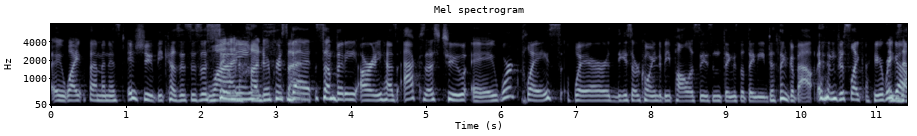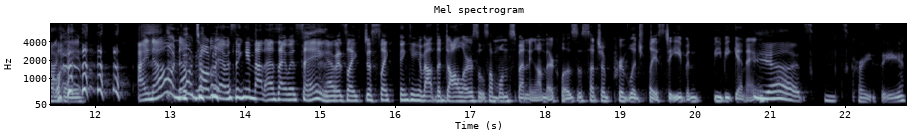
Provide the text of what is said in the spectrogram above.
a white feminist issue because this is assuming 100%. that somebody already has access to a workplace where these are going to be policies and things that they need to think about. And I'm just like, here we exactly. go. I know. No, totally. I was thinking that as I was saying. I was like, just like thinking about the dollars that someone's spending on their clothes is such a privileged place to even be beginning. Yeah, it's it's crazy.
